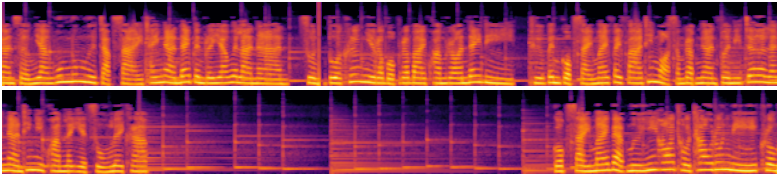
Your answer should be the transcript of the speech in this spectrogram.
การเสริมยางหุ้มนุ่มมือจับสายใช้งานได้เป็นระยะเวลานาน ส่วนตัวเครื่องมีระบบระบายความร้อนได้ดี ถือเป็นกบสายไม้ไฟฟ้าที่เหมาะสำหรับงานเฟอร์นิเจอร์ และงานที่มีความละเอียดสูงเลยครับ กบสายไม้แบบมือยี่ห้อโทเท่ารุ่นนี้ โครง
